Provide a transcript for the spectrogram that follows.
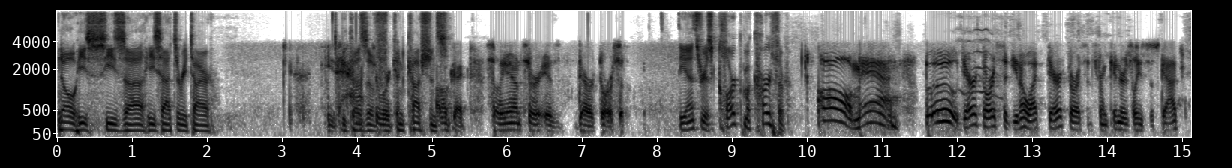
No, he's he's uh, he's had to retire. He's because of re- concussions. Okay, so the answer is Derek Dorsett. The answer is Clarke MacArthur. Oh man, boo! Derek Dorsett. You know what? Derek Dorsett's from Kindersley, Saskatchewan.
